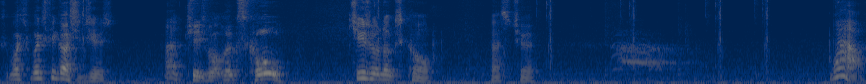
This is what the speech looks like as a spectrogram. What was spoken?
So Which, which do you think I should choose? Ah, choose what looks cool. Choose what looks cool. That's true. Wow.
